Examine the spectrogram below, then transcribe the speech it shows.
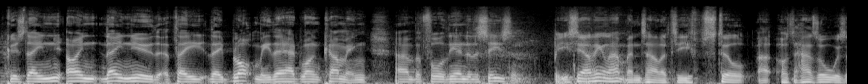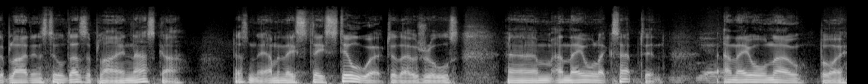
because they I, they knew that if they they blocked me, they had one coming um, before the end of the season. But you see, I think that mentality still uh, has always applied and still does apply in NASCAR, doesn't it? I mean, they they still work to those rules, um, and they all accept it, and they all know, boy,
